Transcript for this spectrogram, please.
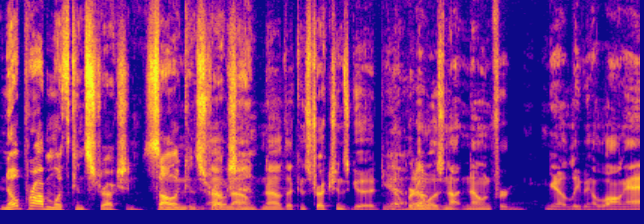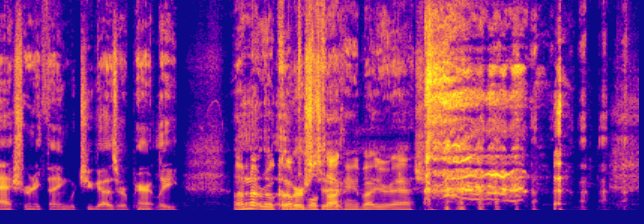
no problem with construction. Solid Oh, construction. no, no, the construction's good. You Yeah. know, Perdomo's not known for you know leaving a long ash or anything, which you guys are apparently. I'm not real uh, averse comfortable talking about your ash.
